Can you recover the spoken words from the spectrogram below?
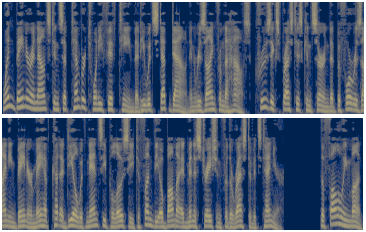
When Boehner announced in September 2015 that he would step down and resign from the House, Cruz expressed his concern that before resigning Boehner may have cut a deal with Nancy Pelosi to fund the Obama administration for the rest of its tenure. The following month,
